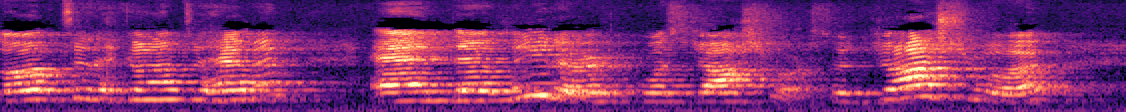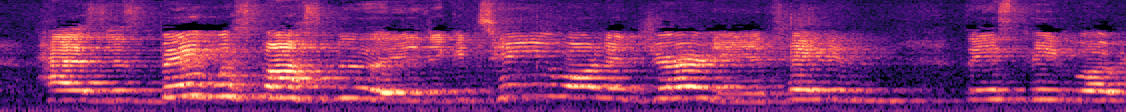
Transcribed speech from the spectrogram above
gone up, to, gone up to heaven, and their leader was Joshua. So Joshua has this big responsibility to continue on the journey and taking these people,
